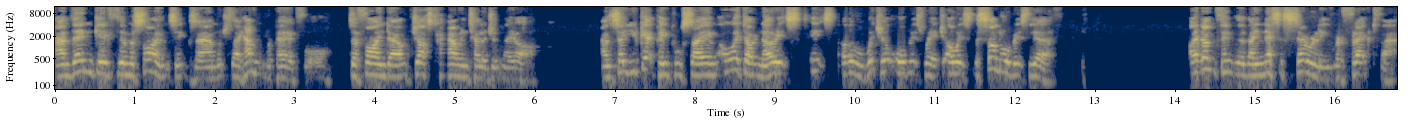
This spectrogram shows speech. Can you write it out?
and then give them a science exam, which they haven't prepared for, to find out just how intelligent they are. And so you get people saying, "Oh, I don't know. It's it's oh, which orbits which? Oh, it's the sun orbits the Earth." I don't think that they necessarily reflect that.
